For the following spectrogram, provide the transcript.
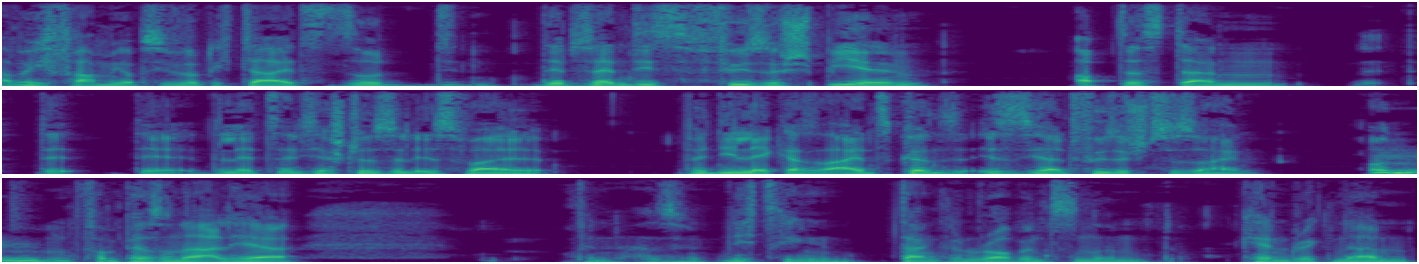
Aber ich frage mich, ob sie wirklich da jetzt so, selbst wenn sie es physisch spielen, ob das dann der, der, der letztendlich der Schlüssel ist, weil wenn die Lakers eins können, ist es ja halt physisch zu sein. Und, mhm. und vom Personal her, wenn, also nichts gegen Duncan Robinson und Kendrick Nunn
